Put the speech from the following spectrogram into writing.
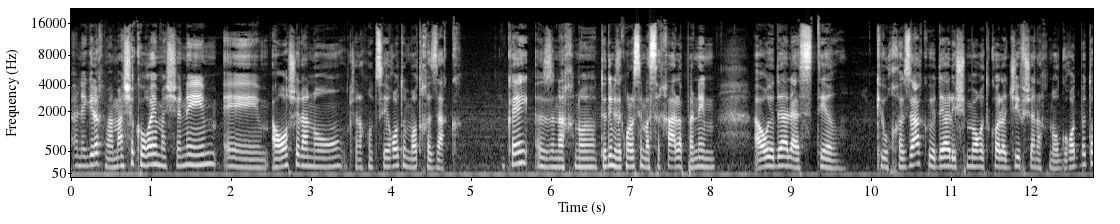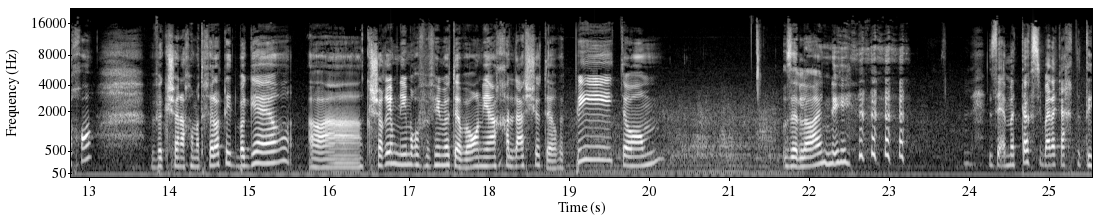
אני אגיד לך מה, מה שקורה עם השנים, אה, העור שלנו, כשאנחנו צעירות, הוא מאוד חזק, אוקיי? אז אנחנו, אתם יודעים, זה כמו לשים מסכה על הפנים, העור יודע להסתיר, כי הוא חזק, הוא יודע לשמור את כל הג'יף שאנחנו אוגרות בתוכו, וכשאנחנו מתחילות להתבגר, הקשרים נהיים רופפים יותר, והעור נהיה חלש יותר, ופתאום, זה לא אני. זה המתוק סיבה לקחת אותי.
